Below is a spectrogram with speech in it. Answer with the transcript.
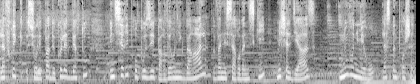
L'Afrique sur les pas de Colette Berthoud, une série proposée par Véronique Barral, Vanessa Rovansky, Michel Diaz, Nouveau numéro la semaine prochaine.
